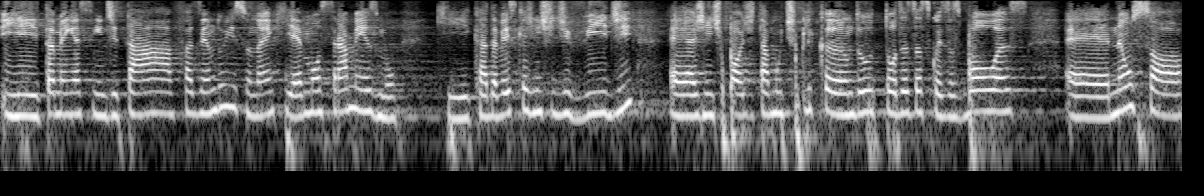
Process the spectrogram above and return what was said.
e também assim de estar tá fazendo isso, né? Que é mostrar mesmo que cada vez que a gente divide, é, a gente pode estar tá multiplicando todas as coisas boas, é, não só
